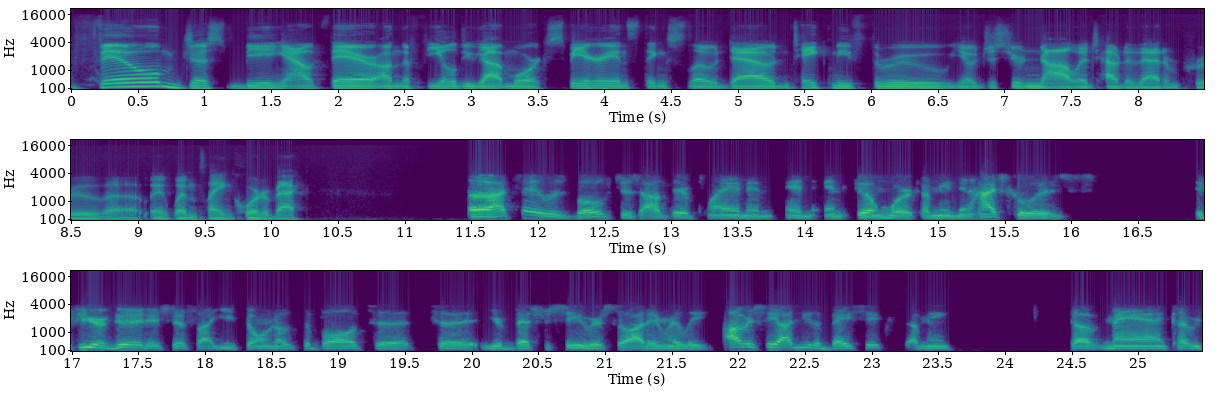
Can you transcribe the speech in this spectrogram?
film just being out there on the field you got more experience things slowed down. Take me through you know just your knowledge. How did that improve uh, when playing quarterback? Uh, i'd say it was both just out there playing and, and and film work. I mean in high school is if you're good it's just like you throwing up the ball to to your best receiver. So i didn't really obviously i knew the basics. I mean man cover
